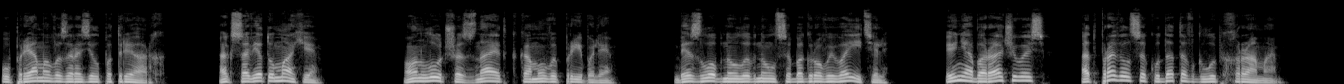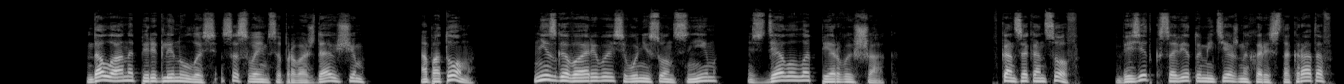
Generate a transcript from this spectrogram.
упрямо возразил патриарх, а к совету Махи. Он лучше знает, к кому вы прибыли. Беззлобно улыбнулся багровый воитель и, не оборачиваясь, отправился куда-то вглубь храма. Далана переглянулась со своим сопровождающим, а потом, не сговариваясь в унисон с ним, сделала первый шаг. В конце концов, визит к совету мятежных аристократов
